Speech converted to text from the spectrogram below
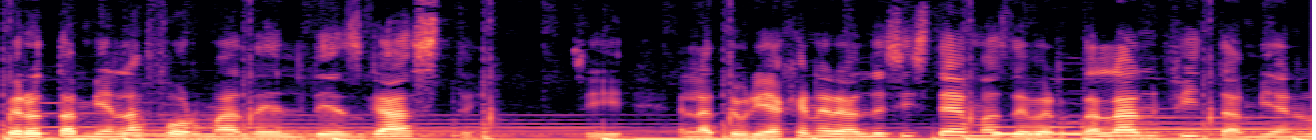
pero también la forma del desgaste. ¿sí? En la teoría general de sistemas de Bertalanffy también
